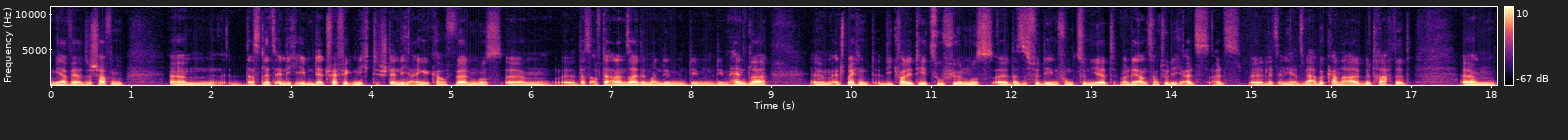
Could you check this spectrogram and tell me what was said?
Mehrwerte schaffen ähm, dass letztendlich eben der Traffic nicht ständig eingekauft werden muss, ähm, dass auf der anderen Seite man dem, dem, dem Händler ähm, entsprechend die Qualität zuführen muss, äh, dass es für den funktioniert, weil der uns natürlich als, als äh, letztendlich als Werbekanal betrachtet. Ähm,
